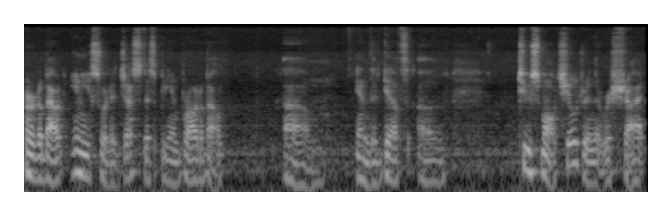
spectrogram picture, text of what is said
heard about any sort of justice being brought about um, in the deaths of two small children that were shot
